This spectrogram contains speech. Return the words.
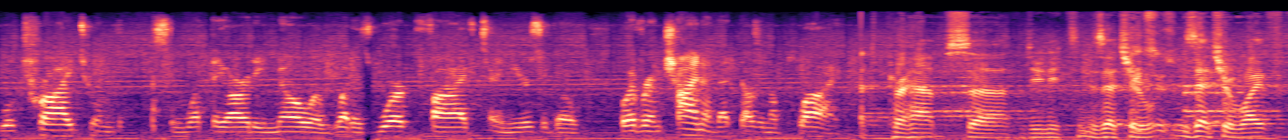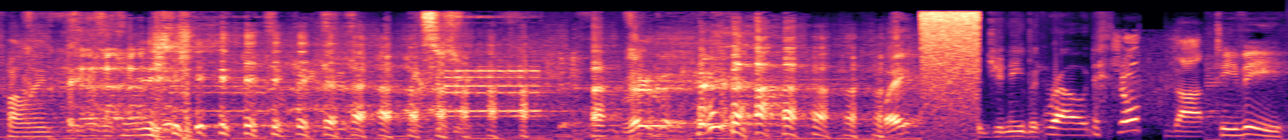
will try to invest in what they already know or what has worked five, ten years ago. However, in China, that doesn't apply. Perhaps, uh, do you need to, is that your, is that your wife calling? Very good. Wait. Geneva Road. TV.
